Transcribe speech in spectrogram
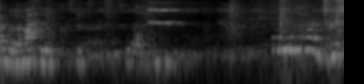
bukan bola makhluk. Bukan.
